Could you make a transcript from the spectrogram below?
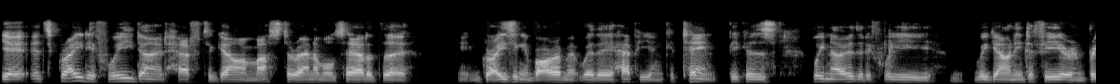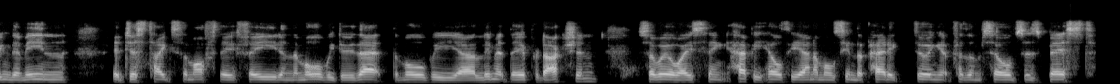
Yeah, it's great if we don't have to go and muster animals out of the grazing environment where they're happy and content because we know that if we we go and interfere and bring them in, it just takes them off their feed, and the more we do that, the more we uh, limit their production. So we always think happy, healthy animals in the paddock doing it for themselves is best.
